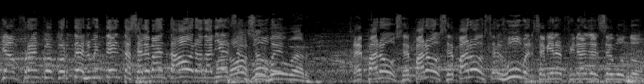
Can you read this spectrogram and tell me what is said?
Gianfranco Cortés lo intenta. Se levanta ahora Daniel. Huber. Se paró, se paró, se paró. El Huber. Se viene el final del segundo.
